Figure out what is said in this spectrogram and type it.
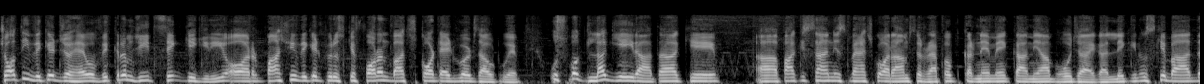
चौथी विकेट जो है वो विक्रमजीत सिंह की गिरी और पांचवी विकेट फिर उसके फ़ौरन बाद स्कॉट एडवर्ड्स आउट हुए। उस वक्त लग यही रहा था कि पाकिस्तान इस मैच को आराम से रैप अप करने में कामयाब हो जाएगा। लेकिन उसके बाद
